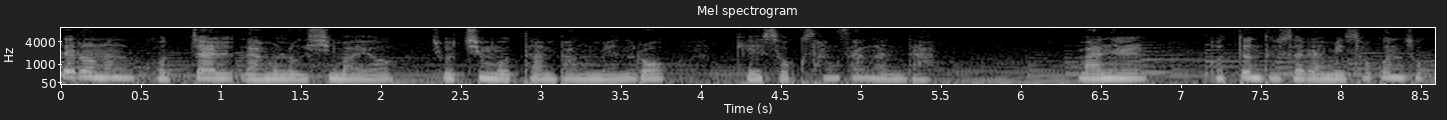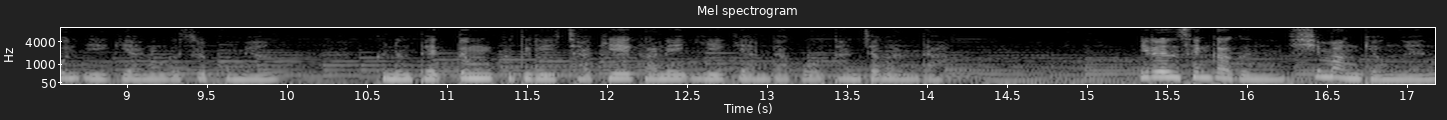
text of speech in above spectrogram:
때로는 곧잘 남을 의심하여 좋지 못한 방면으로 계속 상상한다. 만일 어떤 두 사람이 소근소근 얘기하는 것을 보면 그는 대뜸 그들이 자기에 관해 얘기한다고 단정한다. 이런 생각은 심한 경우엔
